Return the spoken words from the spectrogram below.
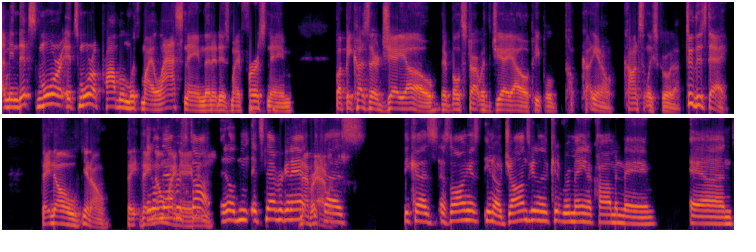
I mean, that's more. It's more a problem with my last name than it is my first name. But because they're J O, they both start with J O. People, you know, constantly screw it up to this day. They know, you know, they they It'll know my never name. stop. It'll. It's never going to end Never, ever. because because as long as you know John's going to remain a common name, and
